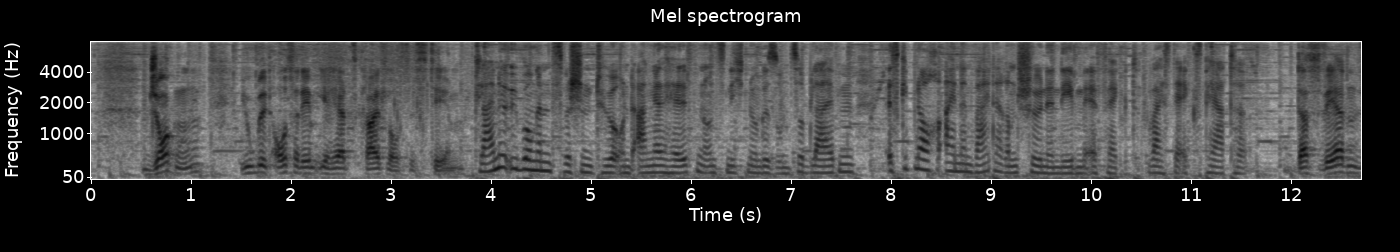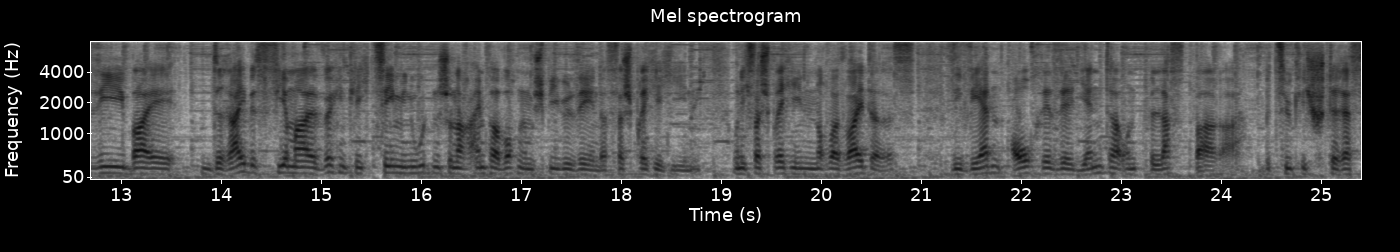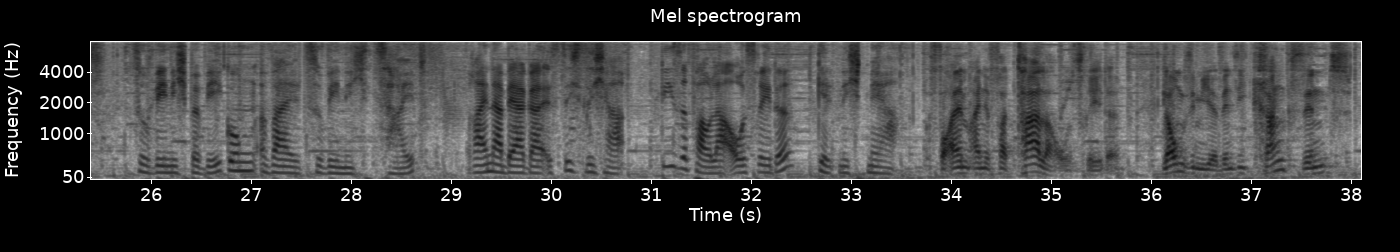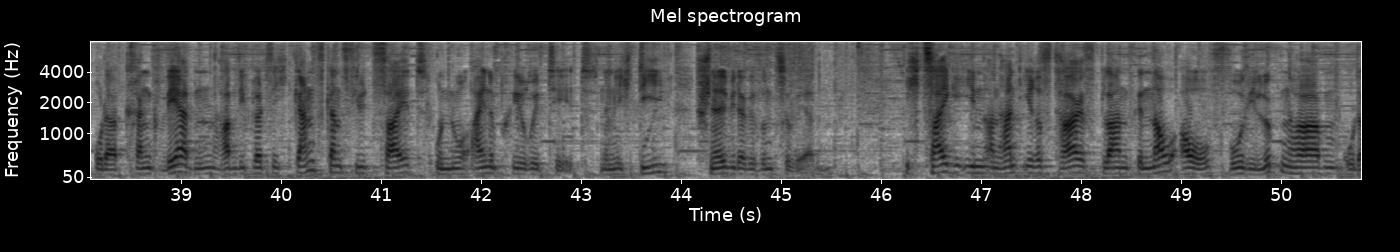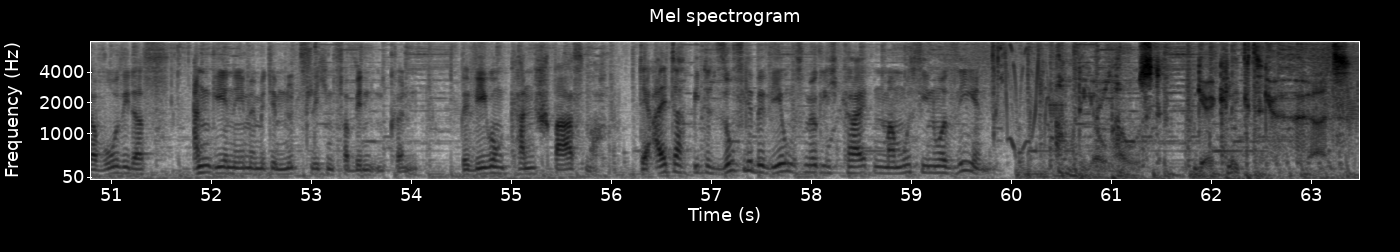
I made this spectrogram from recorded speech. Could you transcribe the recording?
joggen, jubelt außerdem Ihr Herz-Kreislauf-System. Kleine Übungen zwischen Tür und Angel helfen uns nicht nur gesund zu bleiben, es gibt noch einen weiteren schönen Nebeneffekt, weiß der Experte. Das werden Sie bei drei bis viermal wöchentlich zehn Minuten schon nach ein paar Wochen im Spiegel sehen. Das verspreche ich Ihnen. Und ich verspreche Ihnen noch was weiteres. Sie werden auch resilienter und belastbarer bezüglich Stress. Zu wenig Bewegung, weil zu wenig Zeit? Rainer Berger ist sich sicher, diese faule Ausrede gilt nicht mehr. Vor allem eine fatale Ausrede. Glauben Sie mir, wenn Sie krank sind oder krank werden, haben Sie plötzlich ganz, ganz viel Zeit und nur eine Priorität, nämlich die, schnell wieder gesund zu werden. Ich zeige Ihnen anhand Ihres Tagesplans genau auf, wo Sie Lücken haben oder wo Sie das Angenehme mit dem Nützlichen verbinden können. Bewegung kann Spaß machen. Der Alltag bietet so viele Bewegungsmöglichkeiten, man muss sie nur sehen. Audiopost. Geklickt, gehört.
